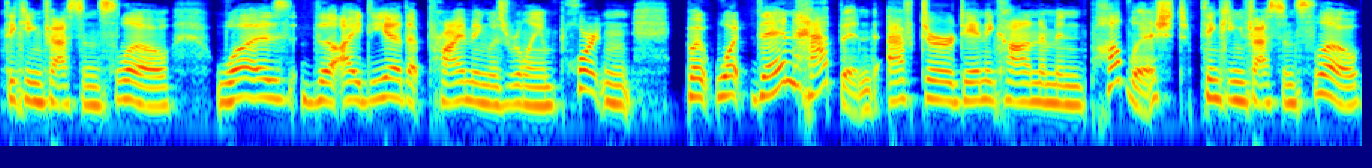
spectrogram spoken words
Thinking Fast and Slow was the idea that priming was really important. But what then happened after Danny Kahneman published Thinking Fast and Slow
